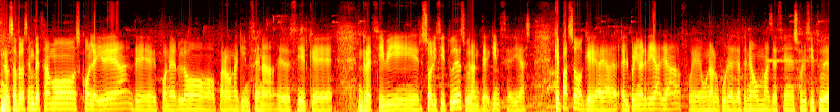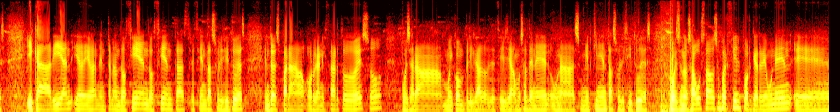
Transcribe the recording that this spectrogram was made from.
Nosotros empezamos con la idea de ponerlo para una quincena, es decir, que recibir solicitudes durante 15 días. ¿Qué pasó? Que eh, el primer día ya fue una locura, ya teníamos más de 100 solicitudes y cada día iban entrando 100, 200, 300 solicitudes, entonces para organizar todo eso pues era muy complicado, es decir, llegamos a tener unas 1500 solicitudes. Pues nos ha gustado su perfil porque reúnen eh,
